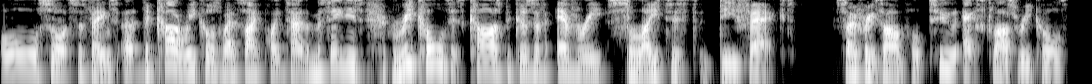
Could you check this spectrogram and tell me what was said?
all sorts of things. Uh, the Car Recalls website points out that Mercedes recalls its cars because of every slightest defect. So, for example, two X Class recalls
